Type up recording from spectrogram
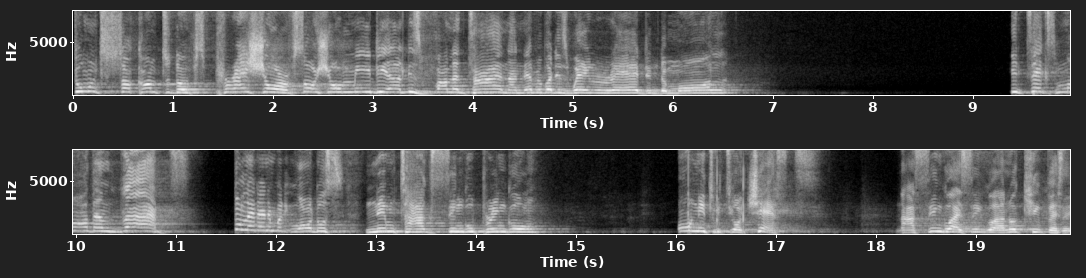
don't succumb to the pressure of social media this Valentine and everybody's wearing red in the mall. It takes more than that. Don't let anybody, all those name tags, single Pringle, own it with your chest. Now, single, I single, I know cute person.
